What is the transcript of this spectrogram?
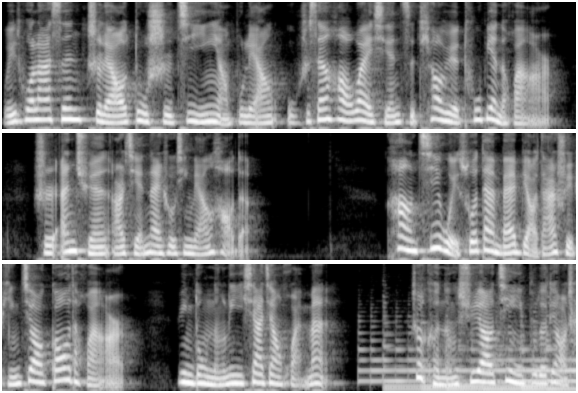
维托拉森治疗杜氏肌营养不良五十三号外显子跳跃突变的患儿是安全而且耐受性良好的。抗肌萎缩蛋白表达水平较高的患儿运动能力下降缓慢，这可能需要进一步的调查。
